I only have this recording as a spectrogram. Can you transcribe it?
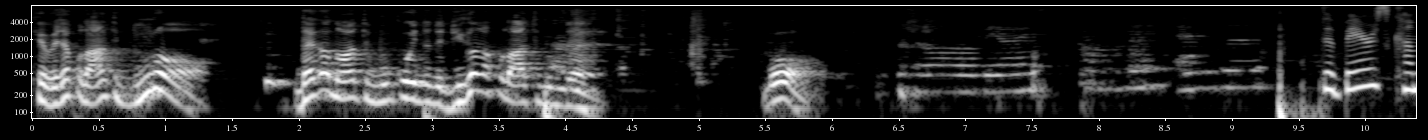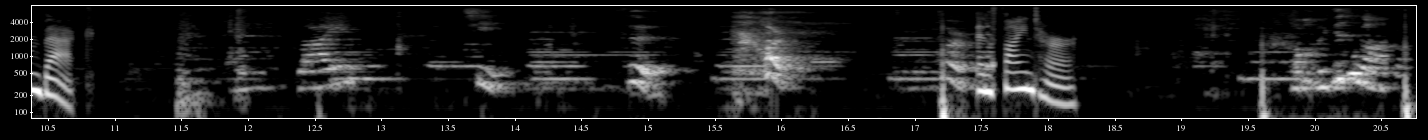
걔 왜 자꾸 나한테 물어? 내가 너한테 묻고 있는데 네가 자꾸 나한테 묻네. 뭐? the bears come in and The bears come back fly 치, 스, 헐, 헐. and find her. 어 이제 생각났다.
